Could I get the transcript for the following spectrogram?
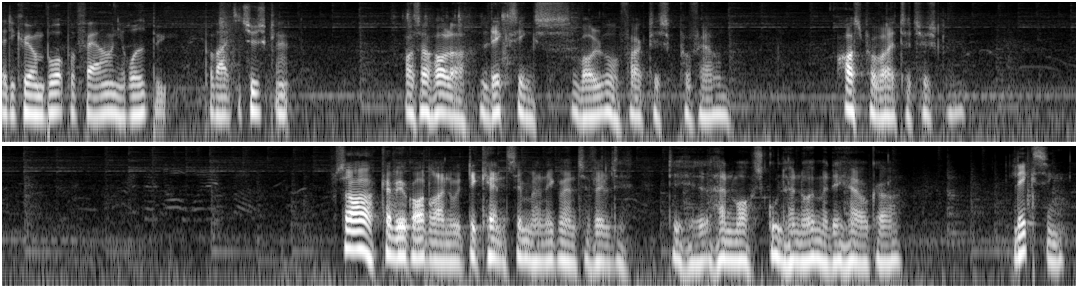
da de kører ombord på færgen i Rødby på vej til Tyskland. Og så holder Lexings Volvo faktisk på færgen. Også på vej til Tyskland. Så kan vi jo godt regne ud, det kan simpelthen ikke være en tilfældighed. Han må skulle have noget med det her at gøre. Lexing.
